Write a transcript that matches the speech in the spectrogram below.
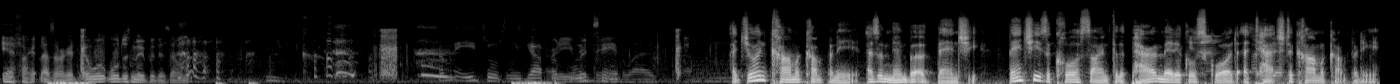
Yeah, fuck it, that's alright. We'll, we'll just move with this element. How many e-tools we got for blue team? I joined Karma Company as a member of Banshee. Banshee is a call sign for the paramedical squad attached to Karma Company,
